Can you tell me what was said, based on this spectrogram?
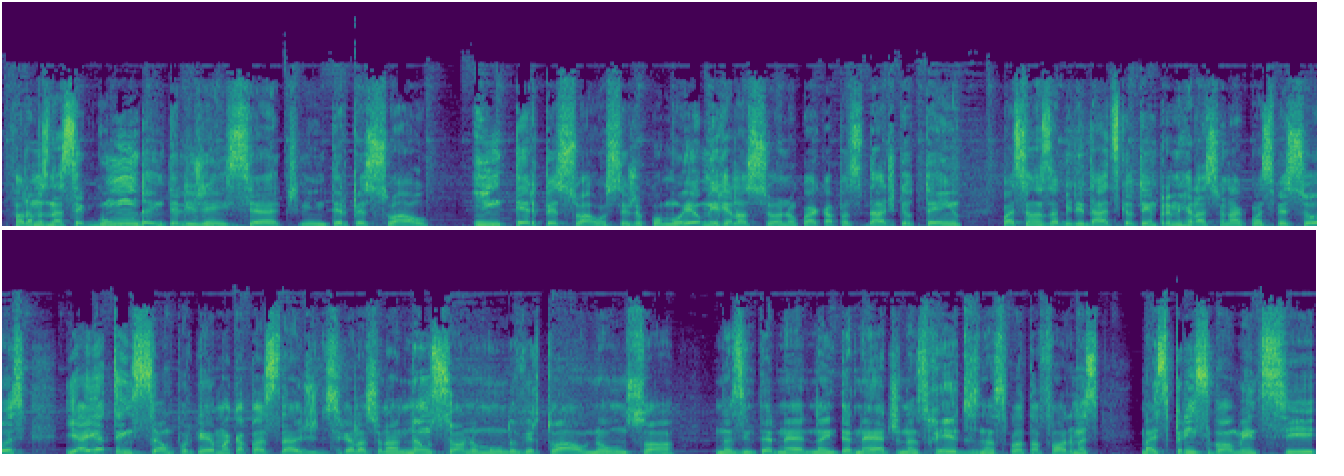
Falamos na segunda inteligência interpessoal, interpessoal, ou seja, como eu me relaciono com a capacidade que eu tenho, quais são as habilidades que eu tenho para me relacionar com as pessoas. E aí atenção, porque é uma capacidade de se relacionar não só no mundo virtual, não só nas internet, na internet, nas redes, nas plataformas, mas principalmente se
